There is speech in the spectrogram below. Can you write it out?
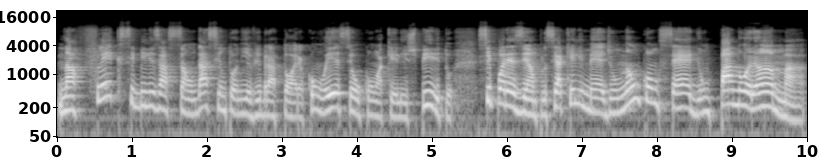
na flexibilização da sintonia vibratória com esse ou com aquele espírito, se, por exemplo, se aquele médium não consegue um panorama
